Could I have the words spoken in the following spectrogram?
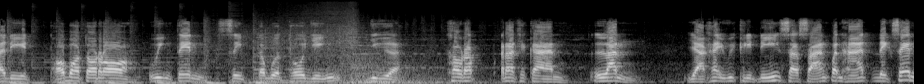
อดีตผบตร วิ่งเต้นสิบตำรวจโทหญิง เหยื่อ เข้ารับราชการ ลั่น อยากให้วิกฤตนี้สะสางปัญหาเด็กเส้น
